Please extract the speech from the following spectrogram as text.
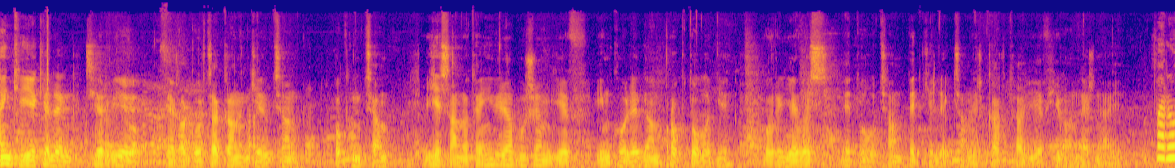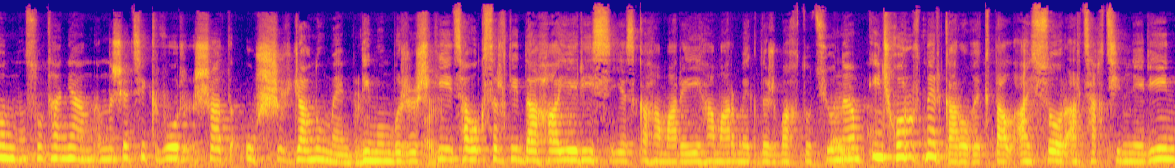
Մենք եկել ենք Սերբիա տեղագործական ընկերության օգնությամբ ես անոթային վիրաբուժեմ եւ իմ գոլեգան պրոկտոլոգ է, որը եւս այդ ուղղությամբ պետք է լեկցիաներ կարդա եւ հիվանդներ նայի։ Պարոն Սուլթանյան, նշեցիք, որ շատ ուշ շրջանում են դիմում բժշկի, ցավոք սրտի դա հայերիս ես կհամարեի համար մեկ դժբախտությունը։ Ինչ խորհուրդներ կարող եք տալ այսօր արցախցիներին,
